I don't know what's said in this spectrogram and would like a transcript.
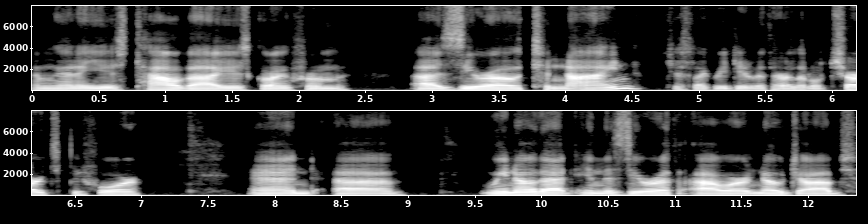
I'm going to use tau values going from uh, 0 to 9, just like we did with our little charts before. And uh, we know that in the zeroth hour, no jobs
